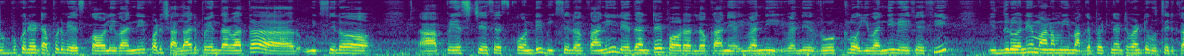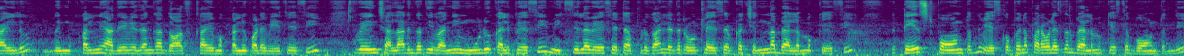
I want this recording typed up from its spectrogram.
రుబ్బుకునేటప్పుడు వేసుకోవాలి. ఇవన్నీ కూడా చల్లారిపోయిన తర్వాత మిక్సీలో పేస్ట్ చేసేసుకోండి మిక్సీలో కానీ లేదంటే పౌడర్లో కానీ ఇవన్నీ ఇవన్నీ రోట్లో ఇవన్నీ వేసేసి ఇందులోనే మనం ఈ మగ్గపెట్టినటువంటి ఉసిరికాయలు ముక్కల్ని అదేవిధంగా దోసకాయ ముక్కల్ని కూడా వేసేసి వేయించి చల్లారిన తర్వాత ఇవన్నీ మూడు కలిపేసి మిక్సీలో వేసేటప్పుడు కానీ లేదా రోట్లో వేసేటప్పుడు చిన్న బెల్లం ముక్క వేసి టేస్ట్ బాగుంటుంది. వేసుకోకపోయినా పర్వాలేదు కానీ బెల్లం ముక్క వేస్తే బాగుంటుంది.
